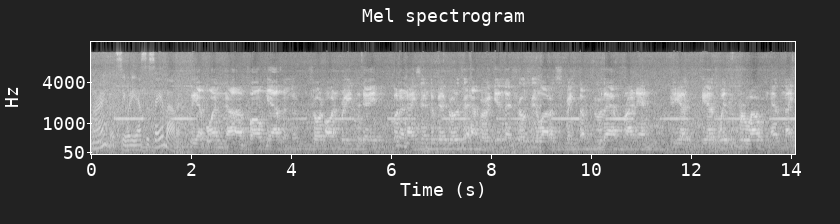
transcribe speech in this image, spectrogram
Alright, let's see what he has to say about it. We have one uh, fall calf in the shorthorn breed today. Put a nice individual. It's a heifer again that shows me a lot of strength up through that front end. He has, he has width throughout and has nice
